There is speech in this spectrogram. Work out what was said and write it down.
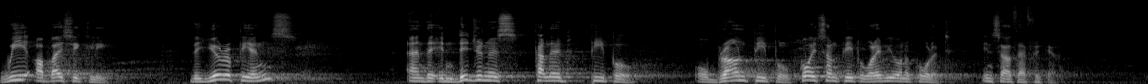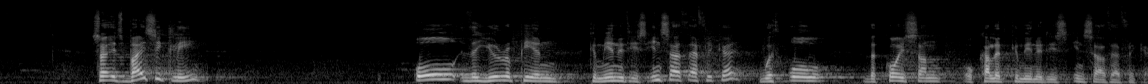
we are basically the Europeans and the indigenous colored people or brown people, Khoisan people, whatever you want to call it, in South Africa. So it's basically all the European communities in South Africa with all the Khoisan or colored communities in South Africa.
